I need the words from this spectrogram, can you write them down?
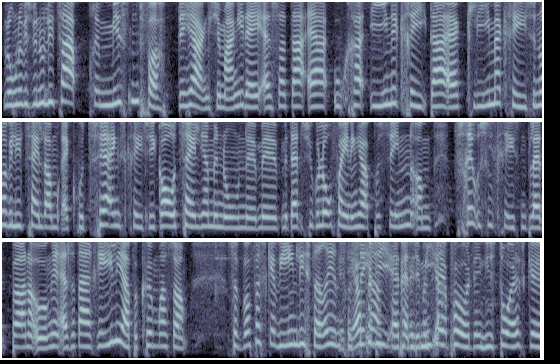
Lone, hvis vi nu lige tager præmissen for det her arrangement i dag, altså der er Ukrainekrig, der er klimakrise, nu har vi lige talt om rekrutteringskrise. I går talte jeg med, nogle, øh, med, med Dansk Psykologforening her på scenen om trivselkrisen blandt børn og unge. Altså der er rigeligt at bekymre sig om. Så hvorfor skal vi egentlig stadig interessere ja, det er fordi, at hvis man ser på den historiske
